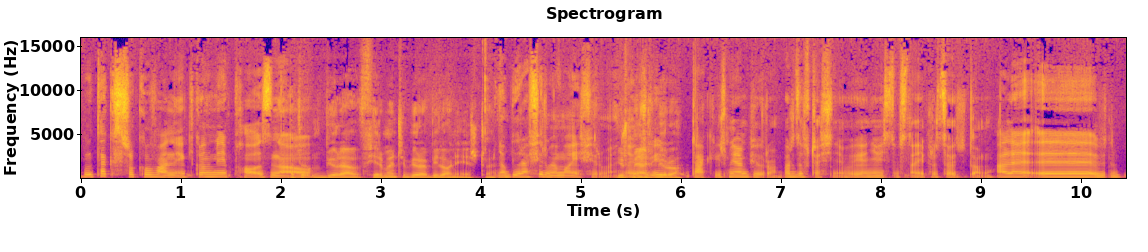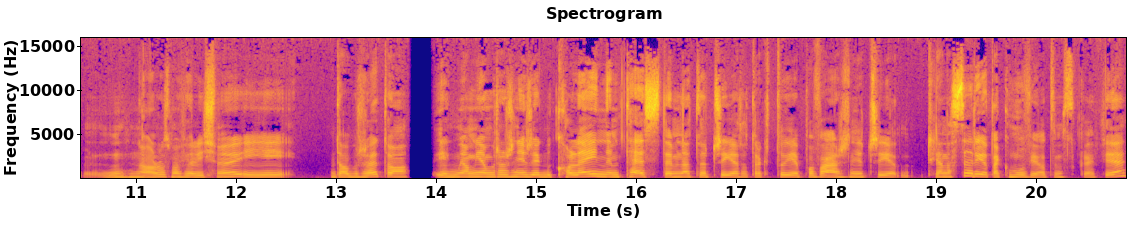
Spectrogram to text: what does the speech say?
był tak zszokowany, jak on mnie A poznał. ty biura firmy czy biura w Bilonie jeszcze? No biura firmy, mojej firmy. Już no, miałaś biuro? Tak, już miałam biuro, bardzo wcześnie, bo ja nie jestem w stanie pracować w domu. Ale yy, no, rozmawialiśmy i dobrze, to jak miałam, miałam wrażenie, że jakby kolejnym testem na to, czy ja to traktuję poważnie, czy ja, czy ja na serio tak mówię o tym sklepie,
